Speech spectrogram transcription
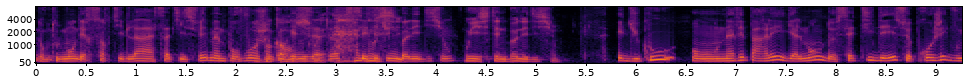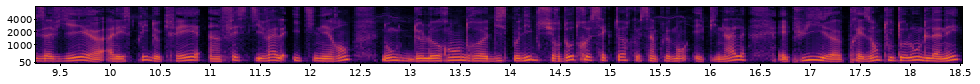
Donc tout le monde est ressorti de là satisfait, même pour vous en tant qu'organisateur, c'était une bonne édition? Oui, c'était une bonne édition. Et du coup, on avait parlé également de cette idée, ce projet que vous aviez euh, à l'esprit de créer un festival itinérant, donc de le rendre disponible sur d'autres secteurs que simplement Épinal, et puis euh, présent tout au long de l'année.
